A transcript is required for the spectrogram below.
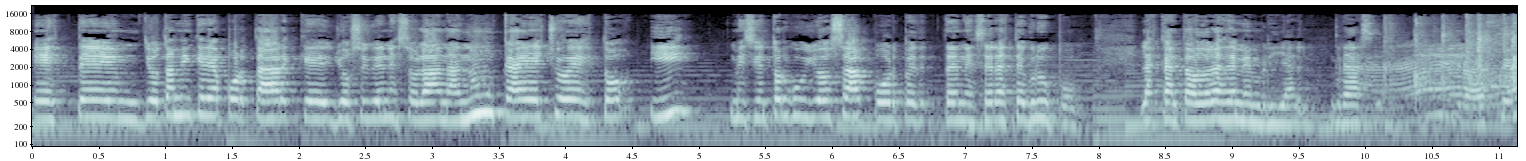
Este, yo también quería aportar que yo soy venezolana, nunca he hecho esto y me siento orgullosa por pertenecer a este grupo, las cantadoras de Membrillal. Gracias. gracias.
